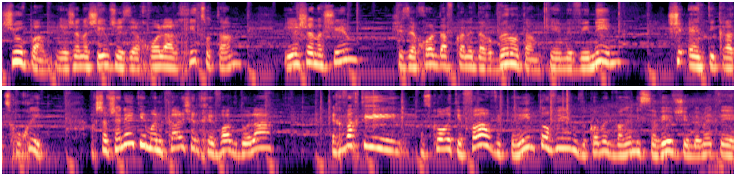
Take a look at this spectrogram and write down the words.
שוב פעם, יש אנשים שזה יכול להלחיץ אותם, יש אנשים שזה יכול דווקא לדרבן אותם, כי הם מבינים שאין תקרת זכוכית. עכשיו, כשאני הייתי מנכ"ל של חברה גדולה, הרווחתי משכורת יפה ותנאים טובים וכל מיני דברים מסביב שבאמת אה,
